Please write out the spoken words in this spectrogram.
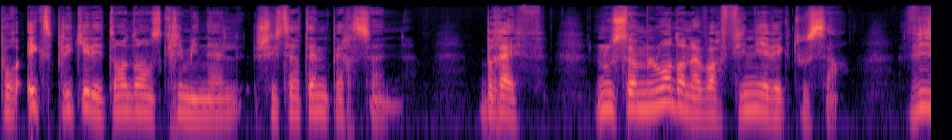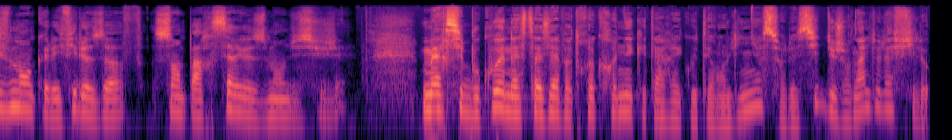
pour expliquer les tendances criminelles chez certaines personnes. Bref, nous sommes loin d'en avoir fini avec tout ça. Vivement que les philosophes s'emparent sérieusement du sujet. Merci beaucoup Anastasia. Votre chronique est à réécouter en ligne sur le site du journal de la philo.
